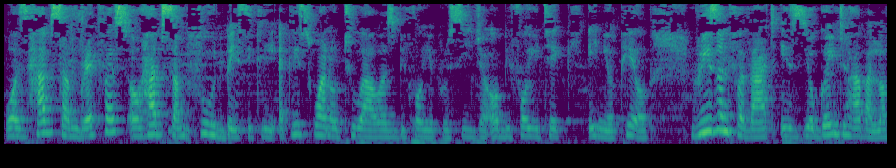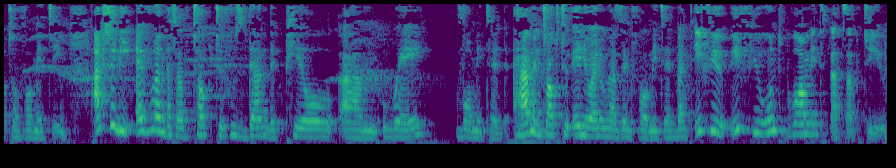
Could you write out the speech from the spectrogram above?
was have some breakfast or have some food, basically, at least one or two hours before your procedure or before you take in your pill. Reason for that is you're going to have a lot of vomiting. Actually, everyone that I've talked to who's done the pill um, way vomited i haven't talked to anyone who hasn't vomited but if you if you won't vomit that's up to you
